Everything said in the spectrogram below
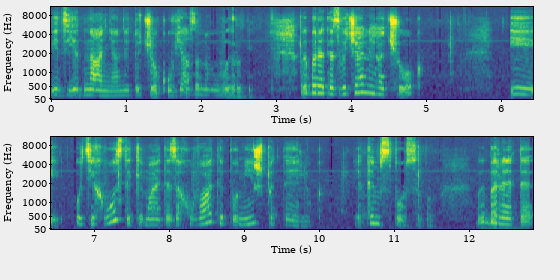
від з'єднання ниточок у в'язаному виробі. Ви берете звичайний гачок, і оці хвостики маєте заховати поміж петельок. Яким способом? Ви берете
